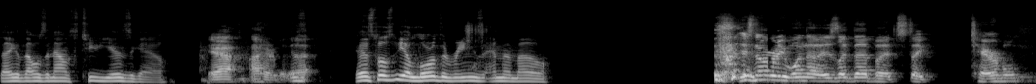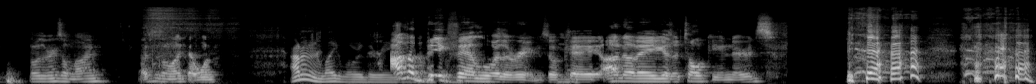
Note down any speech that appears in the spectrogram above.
that that was announced two years ago. Yeah, I heard about that. It was supposed to be a Lord of the Rings MMO. There's not already one that is like that, but it's like terrible. Lord of the Rings Online. I just don't like that one. I don't even like Lord of the Rings. I'm a big fan of Lord of the Rings. Okay, I don't know if any of you guys are Tolkien nerds.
